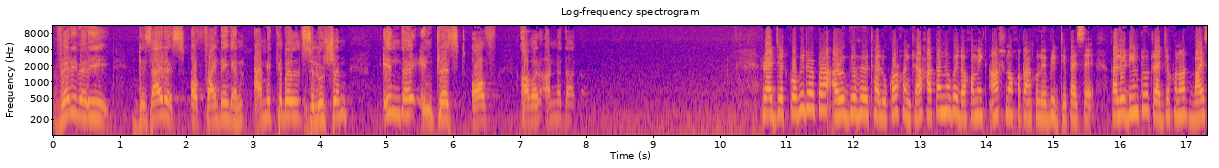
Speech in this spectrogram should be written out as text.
very, very desirous of finding an amicable solution in the interest of our Annadata. ৰাজ্যত কভিডৰ পৰা আৰোগ্য হৈ উঠা লোকৰ সংখ্যা সাতানব্বৈ দশমিক আঠ ন শতাংশলৈ বৃদ্ধি পাইছে। কালিৰ দিনটোত ৰাজ্যখনত বাইছ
